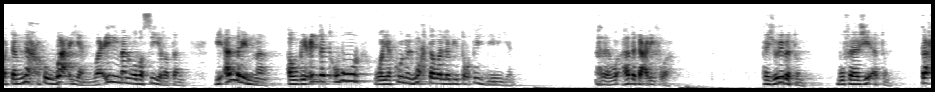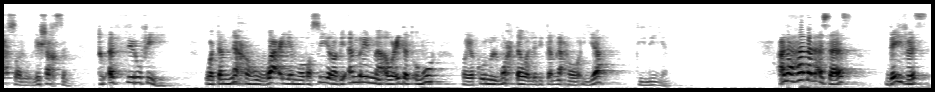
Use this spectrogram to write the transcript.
وتمنحه وعيا وعلما وبصيرة بأمر ما أو بعدة أمور ويكون المحتوى الذي تعطيه دينيا. هذا هذا تعريفها. تجربة مفاجئة تحصل لشخص تؤثر فيه وتمنحه وعيا وبصيرة بأمر ما أو عدة أمور ويكون المحتوى الذي تمنحه إياه دينيا. على هذا الأساس ديفيس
